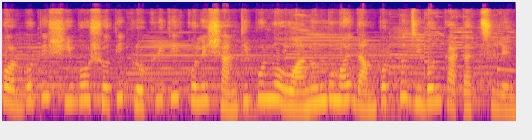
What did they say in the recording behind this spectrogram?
পর্বতে শিব ও সতী প্রকৃতির কোলে শান্তিপূর্ণ ও আনন্দময় দাম্পত্য জীবন কাটাচ্ছিলেন।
